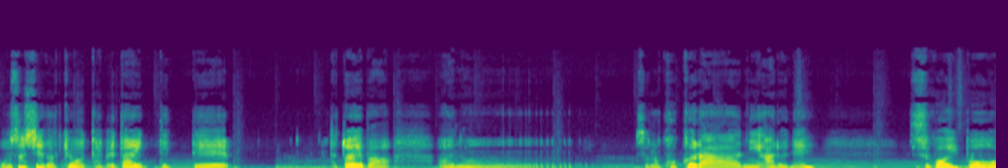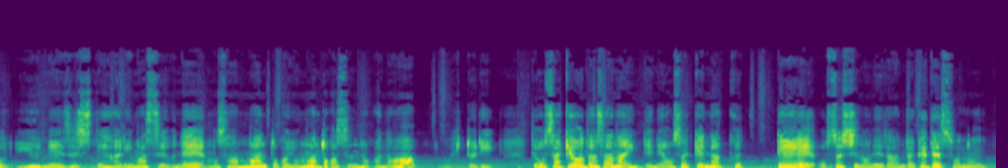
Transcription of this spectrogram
お寿司が今日食べたいって言って、例えば、あのー、その小倉にあるね、すごい某有名寿司店ありますよね。もう3万とか4万とかすんのかな？お一人。で、お酒を出さないんでね、お酒なくって、お寿司の値段だけでその、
